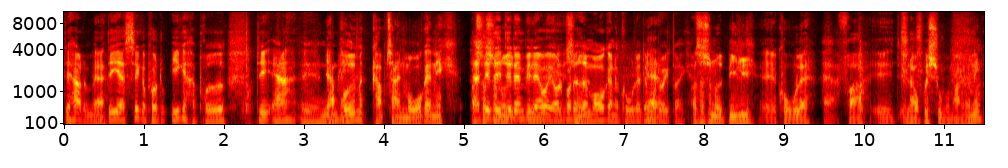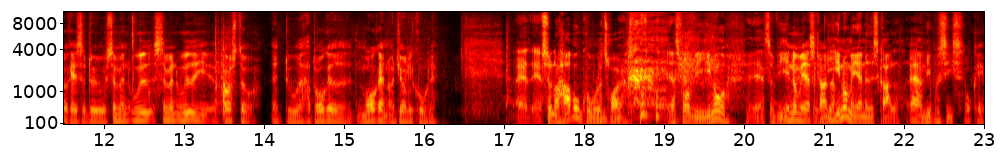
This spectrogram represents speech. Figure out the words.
det har du, men Ja. det jeg er sikker på, at du ikke har prøvet, det er øh, nemlig... Jeg har prøvet med Kaptajn Morgan, ikke? Ja, det, det, det er den, vi laver i Aalborg, der hedder noget- Morgan og Cola. Den Ja. må du ikke drikke. Og så sådan noget billig øh, cola Ja. fra øh, lavpris-supermarkedet, ikke? Okay, så du er simpelthen ude, simpelthen ude i at påstå, at du har drukket Morgan og Jolly Cola. Sådan noget Harbo Cola, tror jeg. jeg tror, vi er endnu, altså, vi, Endnu mere Vi er endnu mere nede i skraldet. Ja. ja, lige præcis. Okay.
